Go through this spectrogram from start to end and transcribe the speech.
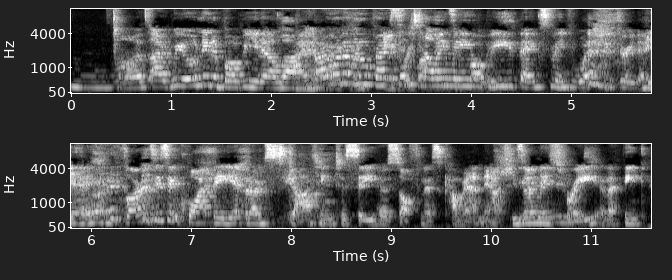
Mm, oh, it's, I, we all need a Bobby in our life. I I, want a little person telling me Bobby. he thanks me for what I did three days ago. Yeah, Florence isn't quite there yet, but I'm starting to see her softness come out now. She's only three, and I think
